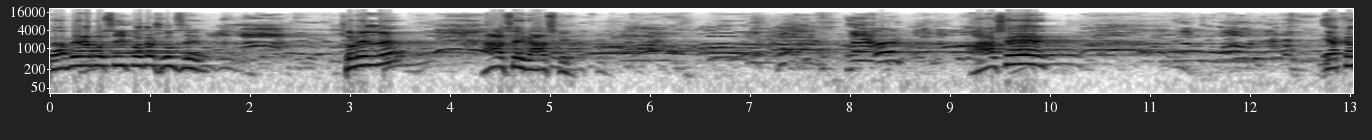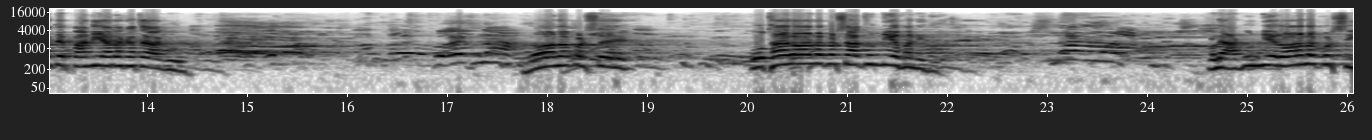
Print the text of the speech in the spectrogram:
রাবেয়া বসির কথা শুনছে। শোনেন না? আসে আসে। আসে এক হাতে পানি আর এক হাতে আগুন। রওনা করছে। কোথায় রওনা করছে? আগুন নিয়ে পানি দিয়ে। বলে, আগুন নিয়ে রওনা করছি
